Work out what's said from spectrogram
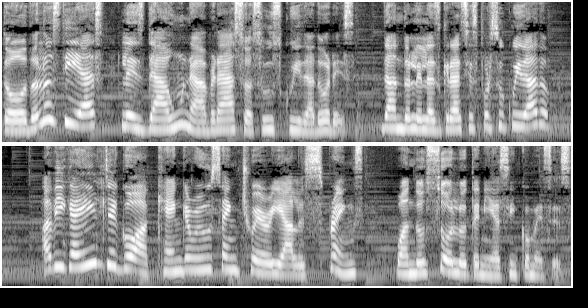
Todos los días les da un abrazo a sus cuidadores, dándole las gracias por su cuidado. Abigail llegó a Kangaroo Sanctuary Alice Springs cuando solo tenía cinco meses.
